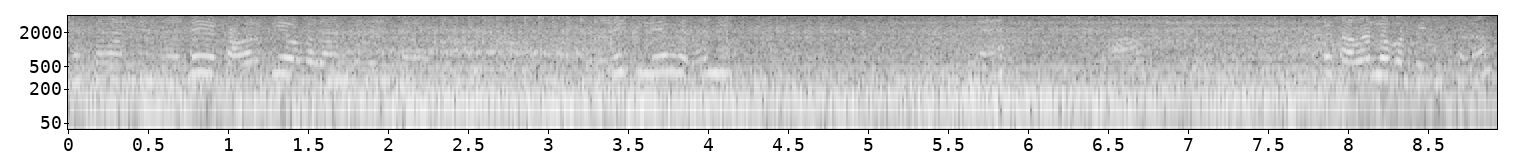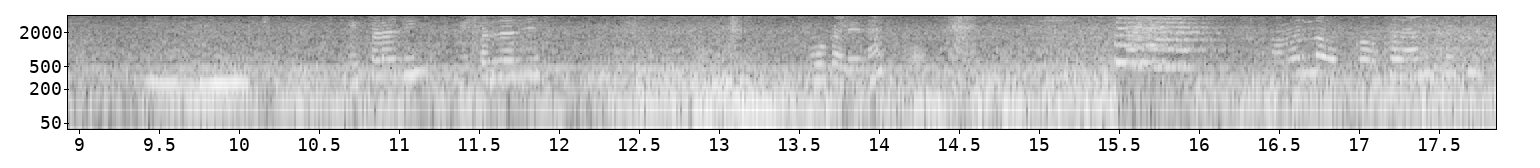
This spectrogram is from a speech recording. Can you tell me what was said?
ఒక్కదాని మీద అంటే కవర్కి ఒక దాని డైరెక్ట్ లేవు కదండి ఉన్నాయా? అంటే కవర్లో ఒకటి పెట్టిస్తాడా ఎక్కడది? ఎక్కడది ఓకలేనా కవర్లో ఒక్క ఒక్కదానికి పెట్టిస్తే?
